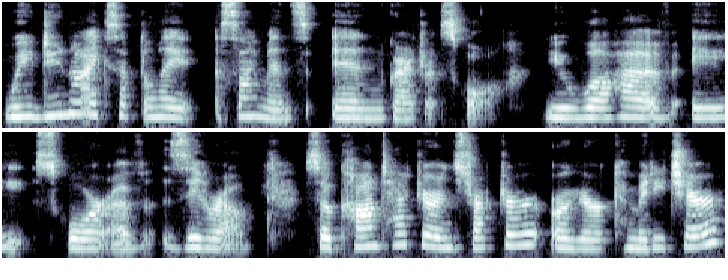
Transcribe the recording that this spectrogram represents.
We do not accept late assignments in graduate school. You will have a score of zero. So contact your instructor or your committee chair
